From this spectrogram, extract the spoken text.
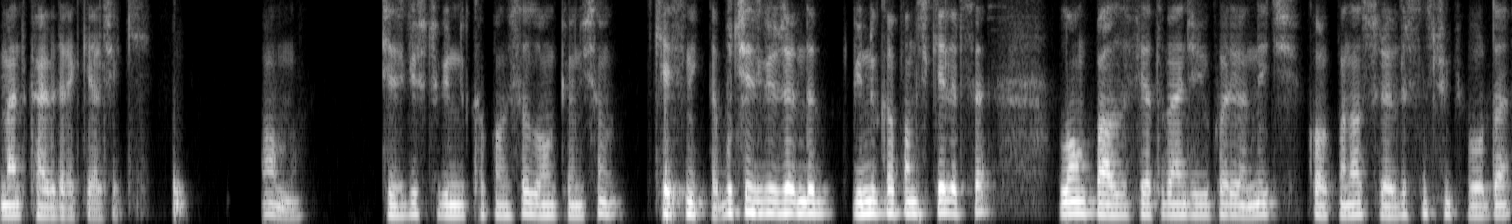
ment kaybederek gelecek. Tamam mı? Çizgi üstü günlük kapanışta long yönlü kesinlikle. Bu çizgi üzerinde günlük kapanış gelirse long bazlı fiyatı bence yukarı yönlü hiç korkmadan sürebilirsiniz. Çünkü burada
